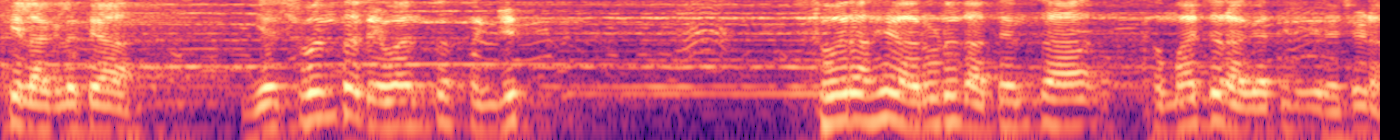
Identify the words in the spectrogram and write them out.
की लागलं त्या यशवंत देवांचं संगीत? स्वर आहे अरुण दात्यांचा खमाज रागातील ही रचना.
